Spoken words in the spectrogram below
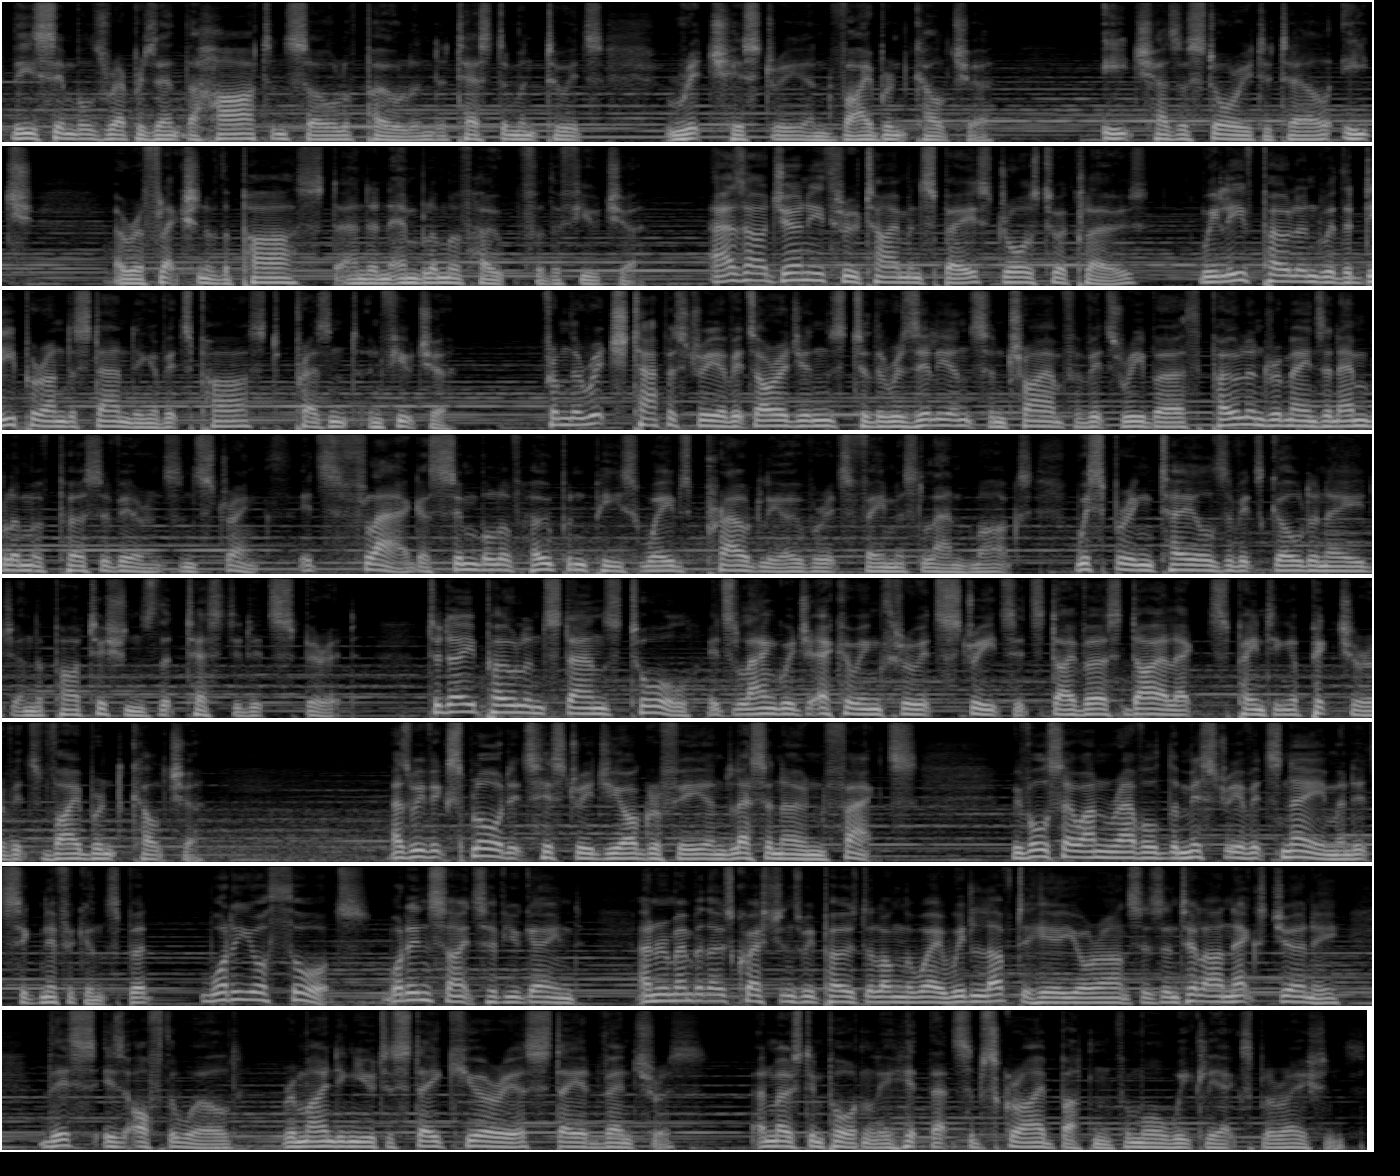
These symbols represent the heart and soul of Poland, a testament to its rich history and vibrant culture. Each has a story to tell, each a reflection of the past and an emblem of hope for the future. As our journey through time and space draws to a close, we leave Poland with a deeper understanding of its past, present and future. From the rich tapestry of its origins to the resilience and triumph of its rebirth, Poland remains an emblem of perseverance and strength. Its flag, a symbol of hope and peace, waves proudly over its famous landmarks, whispering tales of its golden age and the partitions that tested its spirit. Today, Poland stands tall, its language echoing through its streets, its diverse dialects painting a picture of its vibrant culture. As we've explored its history, geography and lesser-known facts, we've also unraveled the mystery of its name and its significance. But what are your thoughts? What insights have you gained? And remember those questions we posed along the way. We'd love to hear your answers. Until our next journey, this is Oftheworld, reminding you to stay curious, stay adventurous, and most importantly, hit that subscribe button for more weekly explorations.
